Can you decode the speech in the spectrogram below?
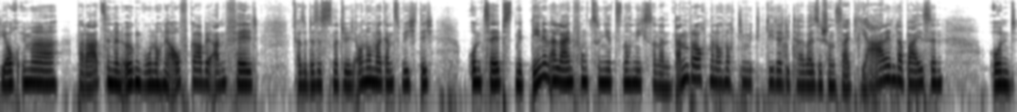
die auch immer parat sind, wenn irgendwo noch eine Aufgabe anfällt. Also das ist natürlich auch nochmal ganz wichtig. Und selbst mit denen allein funktioniert es noch nicht, sondern dann braucht man auch noch die Mitglieder, die teilweise schon seit Jahren dabei sind und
